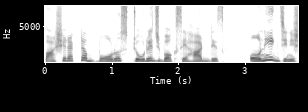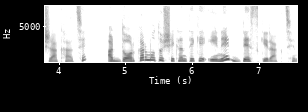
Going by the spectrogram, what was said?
পাশের একটা বড় স্টোরেজ বক্সে হার্ড ডিস্ক অনেক জিনিস রাখা আছে আর দরকার মতো সেখান থেকে এনে ডেস্কে রাখছেন।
